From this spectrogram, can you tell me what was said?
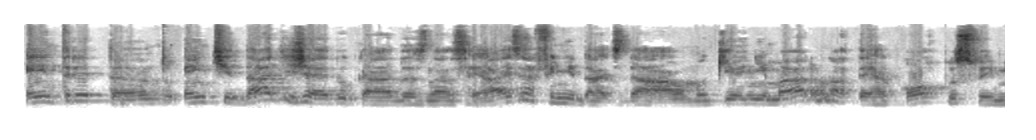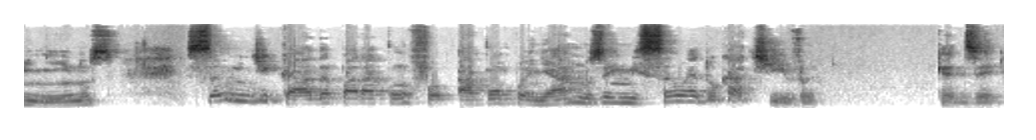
Entretanto, entidades já educadas nas reais afinidades da alma, que animaram na Terra corpos femininos, são indicadas para acompanharmos em missão educativa. Quer dizer,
